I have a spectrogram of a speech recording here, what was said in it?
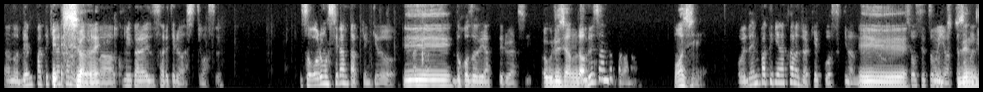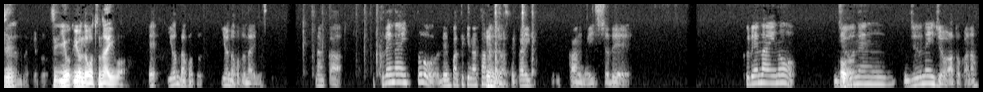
あの、電波的なえ知らないが今コミカライズされてるのは知ってます？そう、俺も知らんかったんけど、えーどこぞでやってるらしい。ウルジャンだウ。ルジャンだったかな？マジ？俺、電波的な彼女は結構好きなんだえけど、ー小説も今ってことにあるんだけど。よ読んだことないわ。え、読んだこと、読んだことないです。なんか、紅と電波的な彼女は世界観が一緒で、紅の10年、10年以上後かな？が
